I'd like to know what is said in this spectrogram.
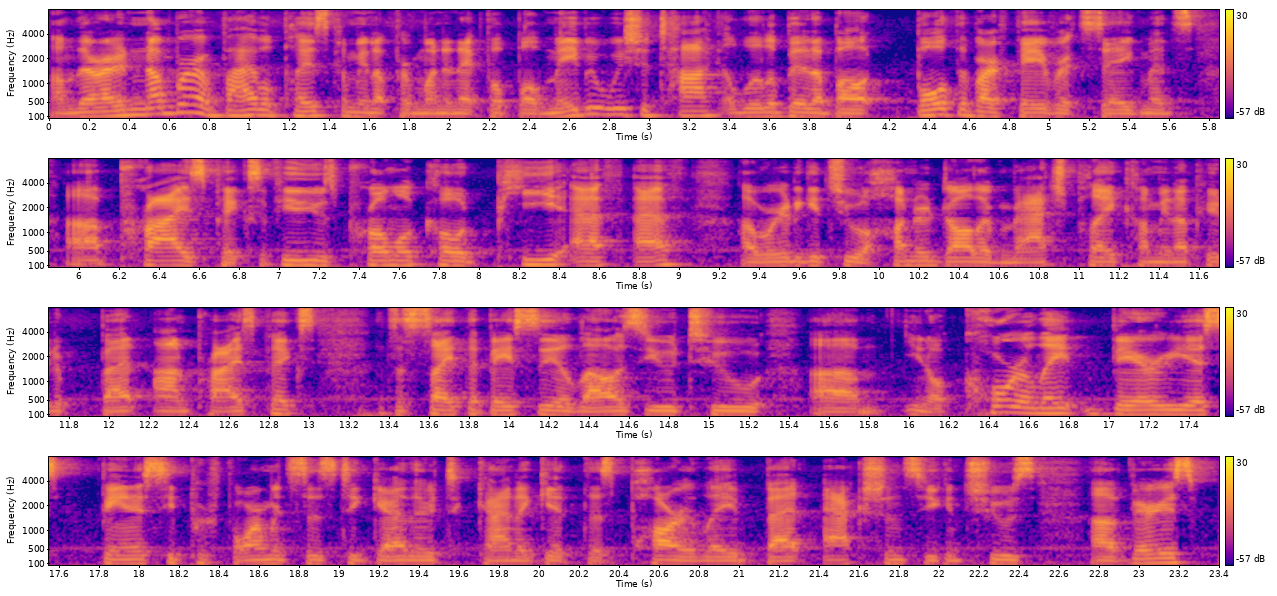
um, there are a number of viable plays coming up for Monday Night Football. Maybe we should talk a little bit about both of our favorite segments, uh, prize picks. If you use promo code PFF, uh, we're going to get you a $100 match play coming up here to bet on prize picks. It's a site that basically allows you to um, you know correlate various fantasy performances together to kind of get this parlay bet action. So you can choose uh, various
